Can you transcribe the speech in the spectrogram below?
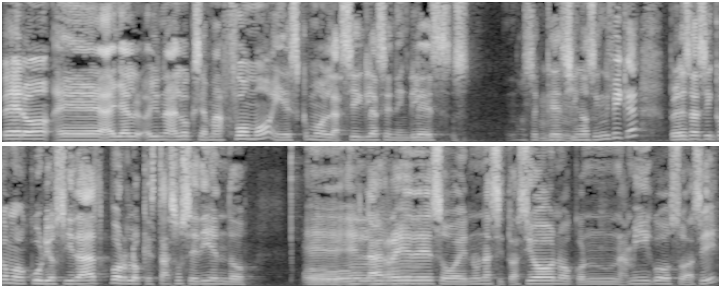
Pero eh, hay, al- hay una- algo que se llama FOMO y es como las siglas en inglés, no sé qué chingo significa, pero es así como curiosidad por lo que está sucediendo eh, en las Oh. redes o en una situación o con amigos o así.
